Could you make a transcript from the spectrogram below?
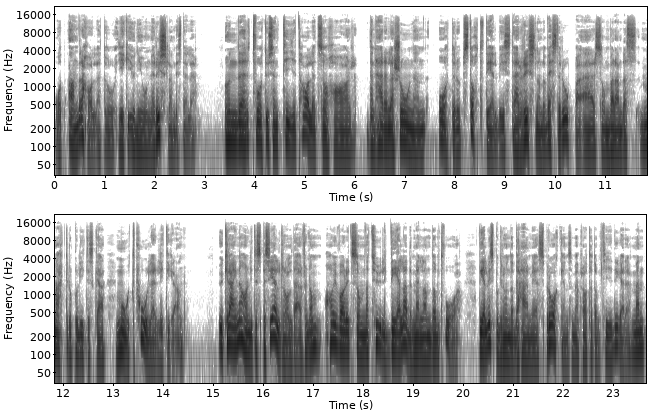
åt andra hållet och gick i union med Ryssland istället. Under 2010-talet så har den här relationen återuppstått delvis där Ryssland och Västeuropa är som varandras makropolitiska motpoler lite grann. Ukraina har en lite speciell roll där, för de har ju varit som naturligt delade mellan de två. Delvis på grund av det här med språken som jag pratat om tidigare, men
